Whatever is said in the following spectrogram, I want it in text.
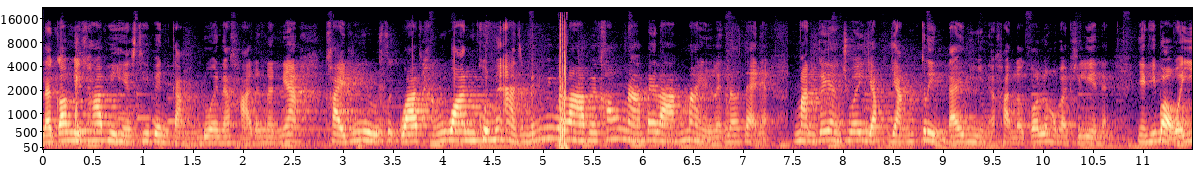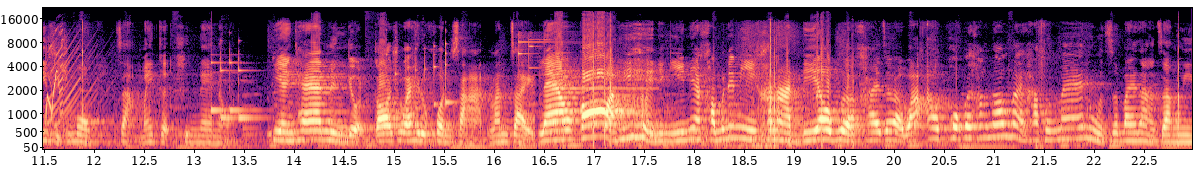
แล้วก็มีค่า pH ที่เป็นกลางด้วยนะคะ ดังนั้นเนี่ยใครที่รู้สึกว่าทั้งวันคุณไม่อาจจะไม่ได้มีเวลาไปเข้าห้องน้ำไปล้างใหม่หรืออะไรก็แล้วแต่เนี่ยมันก็ยังช่วยยับยั้งกลิ่นได้ดีนะคะ แล้วก็เรื่องของแบคทีเรียเนี่ยอย่างที่บอกว่า24ชั่วโมงจะไม่เกิดขึ้นแน่นอน เพียงแค่หนึ่งหยดก็ช่วยให้ทุกคนสะอาดมั่นใจ แล้วก็ที่เห็นอย่างนี้เนี่ยเขาไม่ได้มีขนาดเดียวเผื่อใครจะแบบว่าเอาพกไปข้างนอกหน่อยค่ะ คุณแม่หนูจะไปต่างจังหวี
